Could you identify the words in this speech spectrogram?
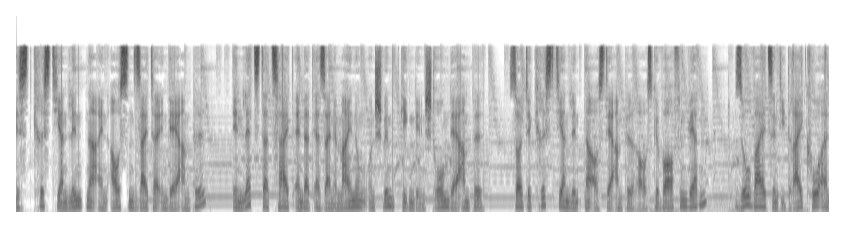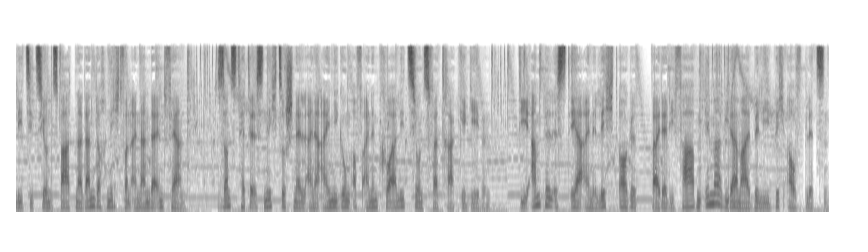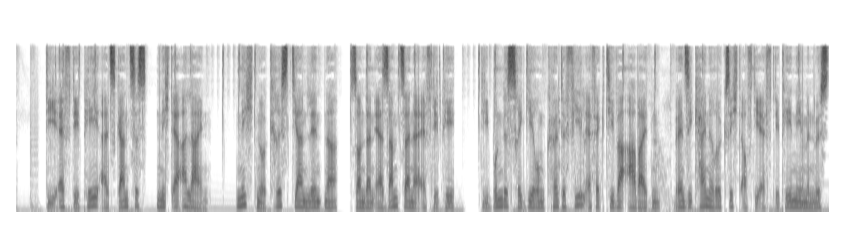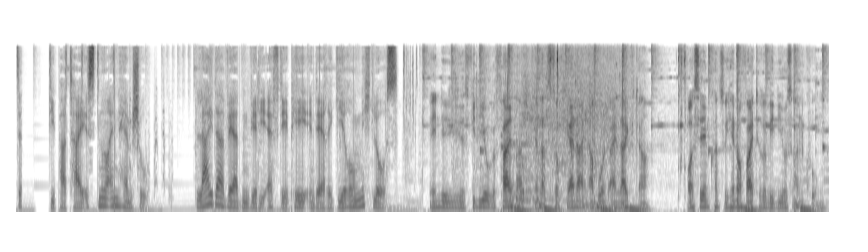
Ist Christian Lindner ein Außenseiter in der Ampel? In letzter Zeit ändert er seine Meinung und schwimmt gegen den Strom der Ampel. Sollte Christian Lindner aus der Ampel rausgeworfen werden? So weit sind die drei Koalitionspartner dann doch nicht voneinander entfernt. Sonst hätte es nicht so schnell eine Einigung auf einen Koalitionsvertrag gegeben. Die Ampel ist eher eine Lichtorgel, bei der die Farben immer wieder mal beliebig aufblitzen. Die FDP als Ganzes, nicht er allein. Nicht nur Christian Lindner, sondern er samt seiner FDP. Die Bundesregierung könnte viel effektiver arbeiten, wenn sie keine Rücksicht auf die FDP nehmen müsste. Die Partei ist nur ein Hemmschuh. Leider werden wir die FDP in der Regierung nicht los. Wenn dir dieses Video gefallen hat, dann lass doch gerne ein Abo und ein Like da. Außerdem kannst du hier noch weitere Videos angucken.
